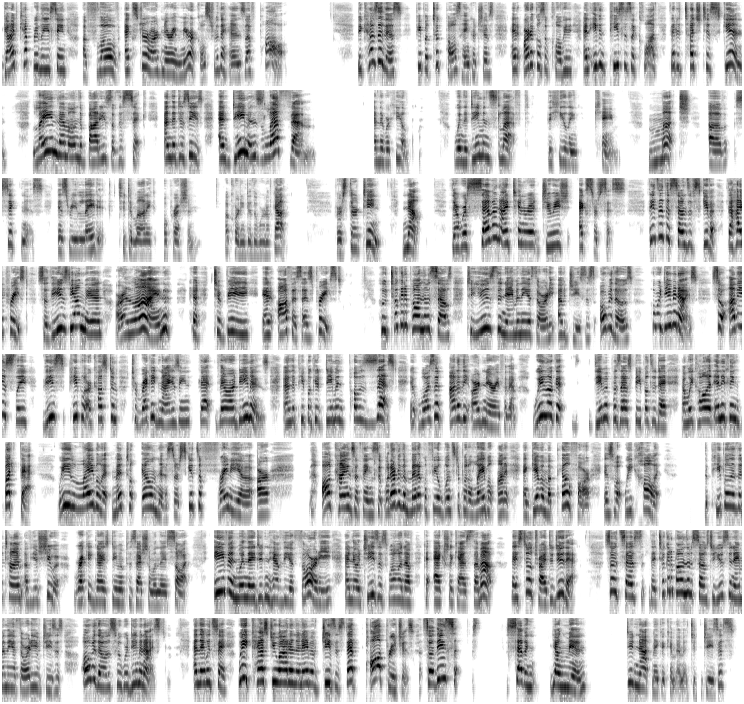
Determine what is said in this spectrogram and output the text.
God kept releasing a flow of extraordinary miracles through the hands of Paul. Because of this, people took Paul's handkerchiefs and articles of clothing and even pieces of cloth that had touched his skin, laying them on the bodies of the sick and the diseased, and demons left them, and they were healed. When the demons left, the healing came. Much of sickness is related to demonic oppression, according to the Word of God. Verse 13 Now, there were seven itinerant Jewish exorcists. These are the sons of Sceva, the high priest. So these young men are in line to be in office as priest, who took it upon themselves to use the name and the authority of Jesus over those who were demonized. So obviously, these people are accustomed to recognizing that there are demons and that people get demon possessed. It wasn't out of the ordinary for them. We look at demon possessed people today and we call it anything but that. We label it mental illness or schizophrenia or all kinds of things that whatever the medical field wants to put a label on it and give them a pill for is what we call it. The people at the time of Yeshua recognized demon possession when they saw it, even when they didn't have the authority and know Jesus well enough to actually cast them out. They still tried to do that. So it says they took it upon themselves to use the name and the authority of Jesus over those who were demonized. And they would say, We cast you out in the name of Jesus that Paul preaches. So these seven young men did not make a commitment to Jesus.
